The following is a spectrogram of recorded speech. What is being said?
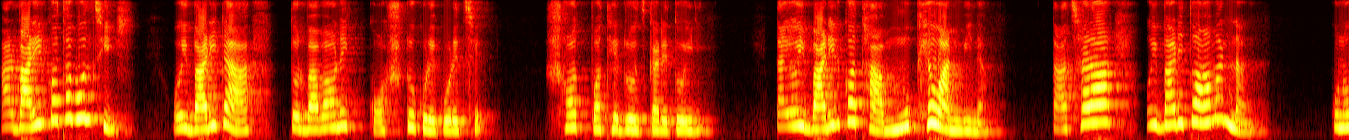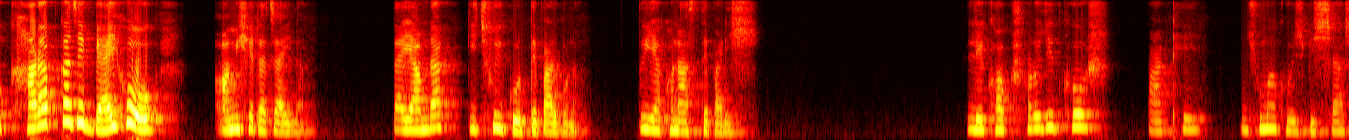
আর বাড়ির কথা বলছিস? ওই বাড়িটা তোর বাবা অনেক কষ্ট করে করেছে। সৎ পথের রোজগারে তৈরি। তাই ওই বাড়ির কথা মুখেও আনবি না। তাছাড়া ওই বাড়ি তো আমার না। কোনো খারাপ কাজে ব্যয় হোক, আমি সেটা চাই না। তাই আমরা কিছুই করতে পারব না। তুই এখন আসতে পারিস। লেখক সরজিৎ ঘোষ পাঠে ঝুমা ঘোষ বিশ্বাস।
